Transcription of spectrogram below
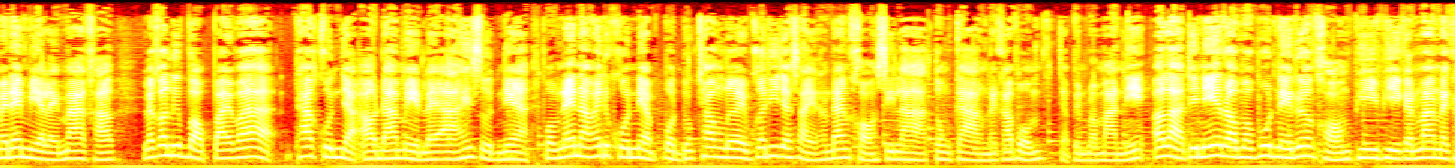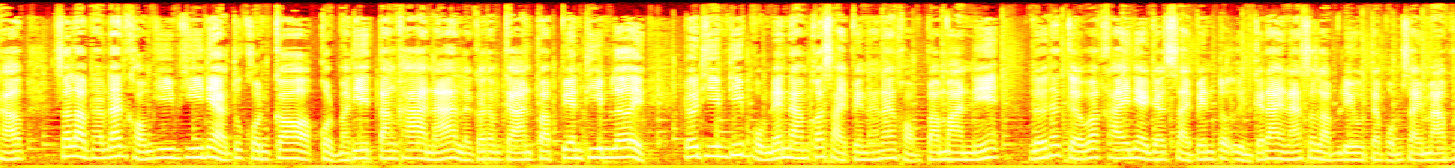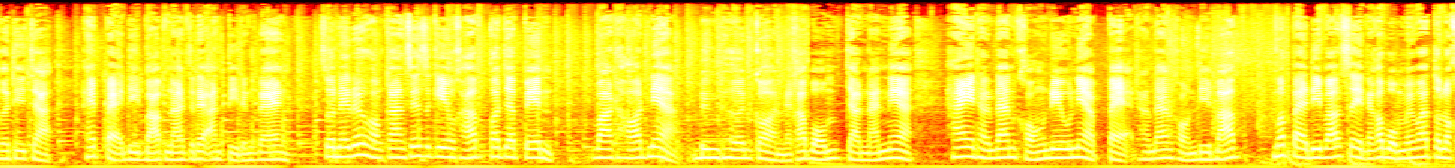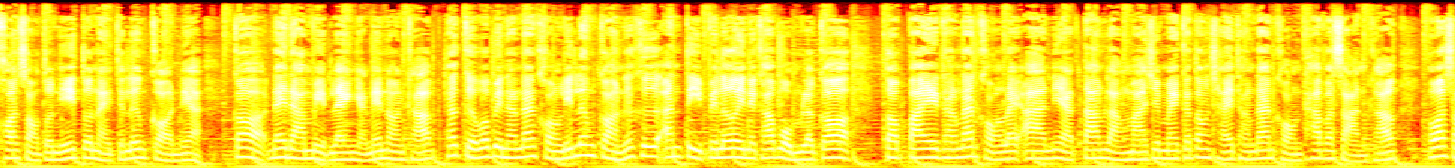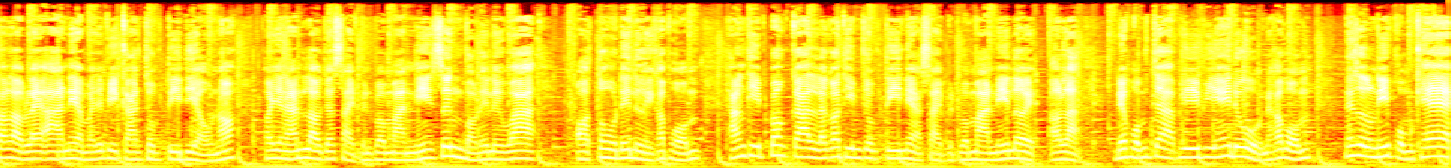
ไม่ได้มีอะไรมากครับ แล้วก็ลืมบอกไปว่าถ้าคุณอยากเอาดาเมจไลอาให้สุดเนี่ย ผมแนะนำให้ทุกคนเนี่ยปลดทุกช่องเลย เพื่อที่จะใส่ทางด้านของศิลาตรงกลางนะครับผมจะเป็นประมาณนี้ เอาล่ะทีนี้เรามาพูดในเรื่องของ PP กันบ้างนะครับสำหรับทางด้านของ PP เนี่ยทุกคนก็กดมาที่ตั้งค่านะ แล้วก็ทำการปรับเปลี่ยนทีมเลย โดยทีมที่ผมแนะนำก็ใส่เป็นทางด้านของประมาณนี้ หรือถ้าเกิดว่าใครเนี่ยจะใส่เป็นตัวอื่นก็ได้นะสำหรับริวแต่ผมใส่มาเพื่อที่จะให้แปะดีบัฟนะจะได้อันตีแดงๆส่วนในเรื่องของการเซตสกิลครับก็จะเป็นวาทอสเนี่ยดึงเทิร์นก่อนนะครับผม จากนั้นเนี่ย ให้ทางด้านของริวเนี่ยแปะทางด้านของดีบัฟเมื่อแปะดีบัฟเสร็จนะครับผมไม่ว่าตัวละคร 2 ตัวนี้ตัวไหนจะเริ่มก่อนเนี่ยก็ได้ดาเมจแรงอย่างแน่นอนครับถ้าเกิดว่าเป็นทางด้านของลิทเริ่มก่อนก็คืออันติไปเลยนะครับผมแล้วก็ต่อไปทางด้านของไลอาร์เนี่ยตามหลังมาใช่ไหมก็ต้องใช้ทางด้านของท่าประสานครับเพราะว่าสำหรับไลอาร์เนี่ยมันจะมีการโจมตีเดี่ยวเนาะเพราะฉะนั้นเราจะใส่เป็นประมาณนี้ ซึ่งบอกได้เลยว่าออโต้ได้เลยครับผม ทั้งทีมป้องกันแล้วก็ทีมโจมตีเนี่ยใส่เป็นประมาณนี้เลยเอาล่ะเดี๋ยวผมจะ PVP ให้ดูนะครับผมในส่วนตรงนี้ผมแค่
